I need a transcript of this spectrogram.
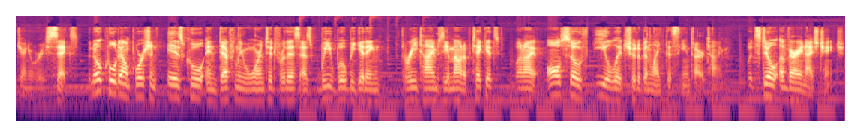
January 6th. The no cooldown portion is cool and definitely warranted for this as we will be getting three times the amount of tickets, but I also feel it should have been like this the entire time. But still a very nice change.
